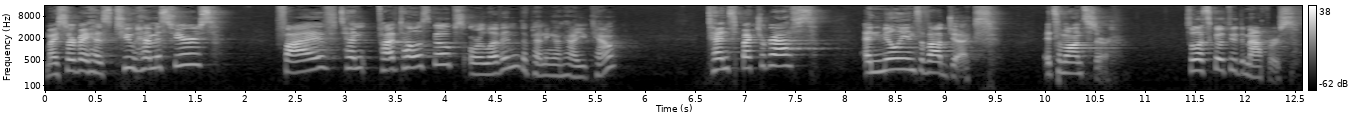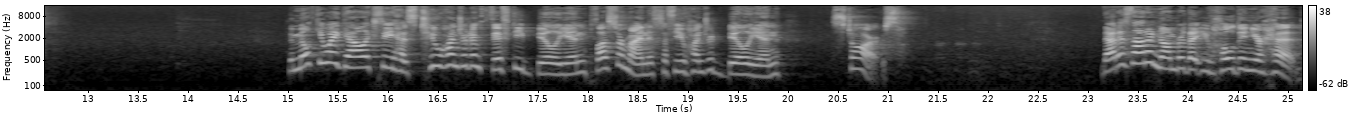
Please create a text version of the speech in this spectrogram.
My survey has two hemispheres, five, ten, five telescopes, or 11, depending on how you count, 10 spectrographs, and millions of objects. It's a monster. So let's go through the mappers. The Milky Way galaxy has 250 billion, plus or minus a few hundred billion, stars. That is not a number that you hold in your head.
